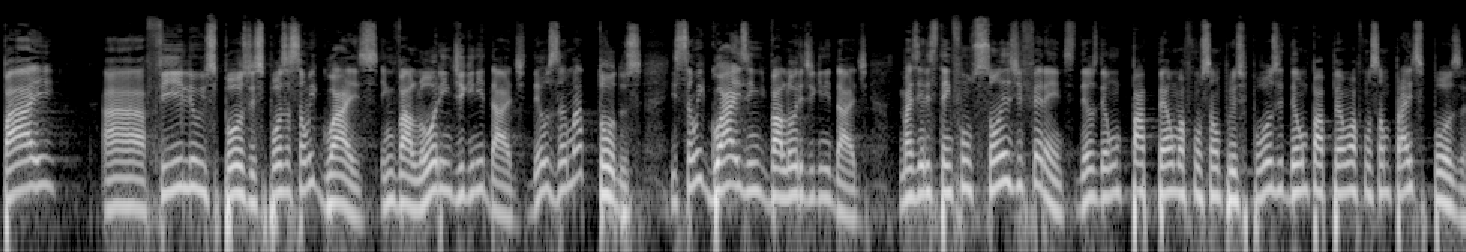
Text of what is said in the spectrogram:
pai, a filho, esposo, esposa são iguais em valor e em dignidade. Deus ama a todos e são iguais em valor e dignidade, mas eles têm funções diferentes. Deus deu um papel, uma função para o esposo e deu um papel, uma função para a esposa.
